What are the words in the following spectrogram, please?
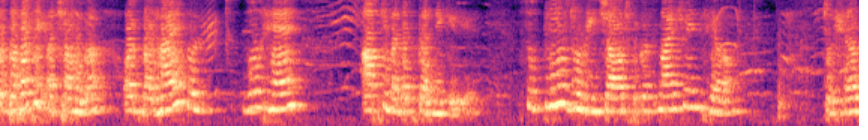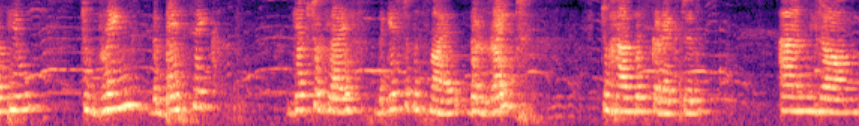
तो बहुत ही अच्छा होगा। और बढ़ाएँ तो वो है आपकी मदद करने के लिए सो प्लीज डू रीच आउट बिकॉज स्माइल ट्रेन हियर to help you to bring the basic gift of life, the gift of a smile, the right to have this corrected. And um,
